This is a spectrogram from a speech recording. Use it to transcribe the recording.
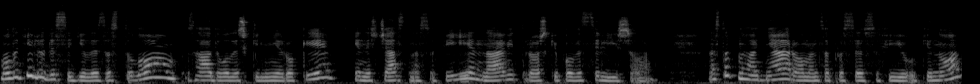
Молоді люди сиділи за столом, згадували шкільні роки, і нещасна Софія навіть трошки повеселішала. Наступного дня Роман запросив Софію у кіно,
